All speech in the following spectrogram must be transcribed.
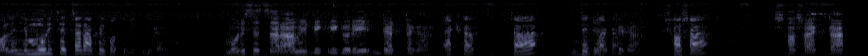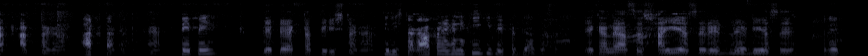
বলেন যে মরিচের চারা আপনি কত বিক্রি করেন? মরিচের চারা আমি বিক্রি করি দেড় টাকা। একটা চারা দেড় টাকা। শশা শশা একটা আট টাকা। আট টাকা। হ্যাঁ। পেঁপে? পেঁপে একটা তিরিশ টাকা। তিরিশ টাকা। আপনার এখানে কি কি পেঁপের জাত আছে? এখানে আছে সাই আছে রেড লেডি আছে রেড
